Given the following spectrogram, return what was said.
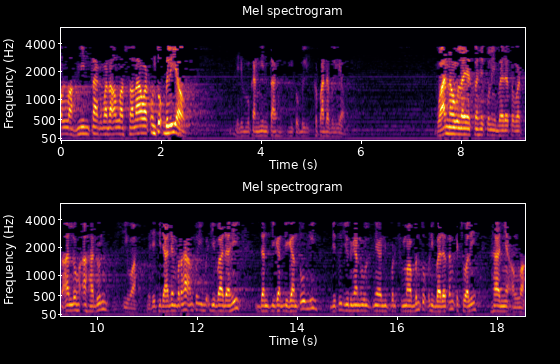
Allah, minta kepada Allah salawat untuk beliau. Jadi bukan minta untuk beli kepada beliau. Wa annahu la yastahiqul ibadatu wa ta'alluh ahadun siwa. Jadi tidak ada yang berhak untuk ibadahi dan digantungi dituju dengan percuma bentuk peribadatan kecuali hanya Allah.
